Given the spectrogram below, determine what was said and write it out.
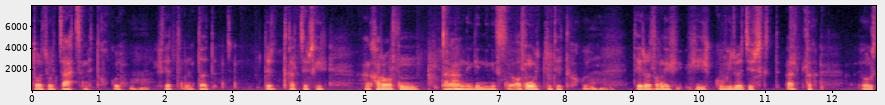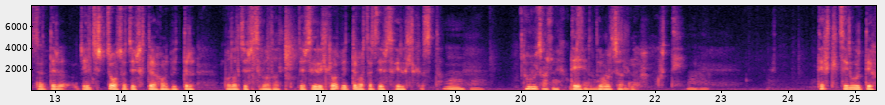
дугаар зүйл заасан байдаг байхгүй юу. Гэхдээ одоо тэр гал зэвсгийг анхааруулна дараа нь нэг нэг гэсэн олон үйлдэлүүд байдаг байхгүй юу. Тэр болгоныг хийхгүй хэрвээ зэвсэгт алдлага өөрснөө тэр жилжигчсэн усуу зэвсэгтэй нь бид нар болол зэвсэг болол зэвсэг хэрэглэх бол бид нар буцаад зэвсэг хэрэглэх ёстой. Төрүүл шална ихгүй. Тий, тэгвэл шална ихгүй тий. Тэгтэл цэргүүд их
